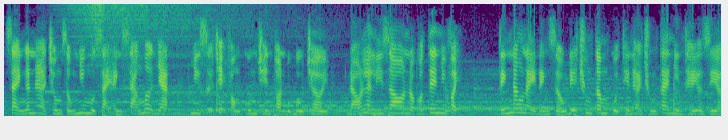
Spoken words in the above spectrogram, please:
giải ngân hà trông giống như một dải ánh sáng mờ nhạt, như sữa chạy vòng cung trên toàn bộ bầu trời, đó là lý do nó có tên như vậy. Tính năng này đánh dấu đĩa trung tâm của thiên hà chúng ta nhìn thấy ở rìa.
